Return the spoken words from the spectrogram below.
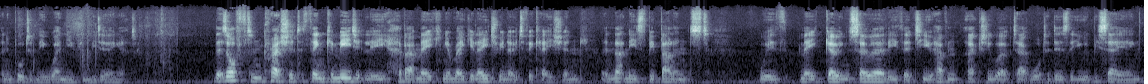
and importantly, when you can be doing it. There's often pressure to think immediately about making a regulatory notification, and that needs to be balanced with make, going so early that you haven't actually worked out what it is that you would be saying,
